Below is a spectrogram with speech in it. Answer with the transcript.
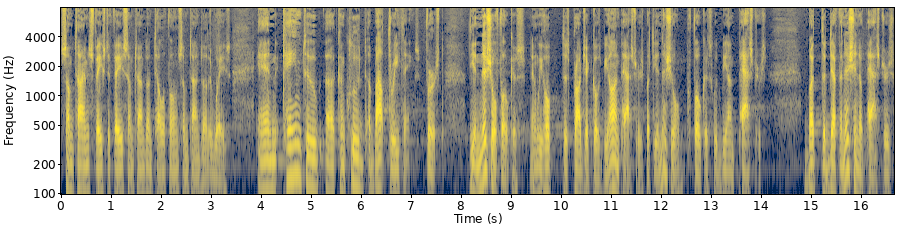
sometimes face to face, sometimes on telephone, sometimes other ways, and came to uh, conclude about three things. First, the initial focus, and we hope this project goes beyond pastors, but the initial focus would be on pastors. But the definition of pastors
